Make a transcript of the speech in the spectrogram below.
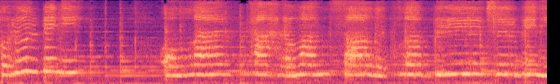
korur beni. Onlar kahraman sağlıkla büyütür beni.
